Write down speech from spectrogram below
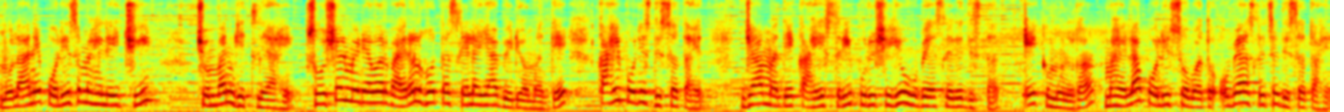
मुलाने पोलीस महिलेची चुंबन घेतले आहे. सोशल मीडियावर व्हायरल होत असलेल्या या व्हिडिओमध्ये काही पोलीस दिसत आहेत ज्यामध्ये काही स्त्री पुरुषही उभे असलेले दिसतात. एक मुलगा महिला पोलीस सोबत उभे असल्याचे दिसत आहे.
